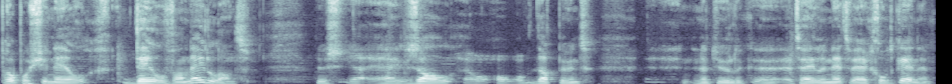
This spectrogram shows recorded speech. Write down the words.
proportioneel deel van Nederland. Dus ja, hij zal op dat punt eh, natuurlijk eh, het hele netwerk goed kennen.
